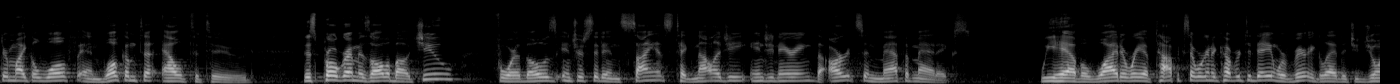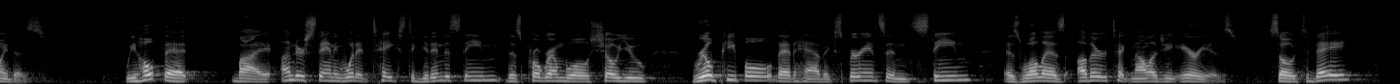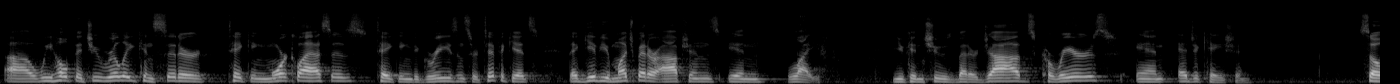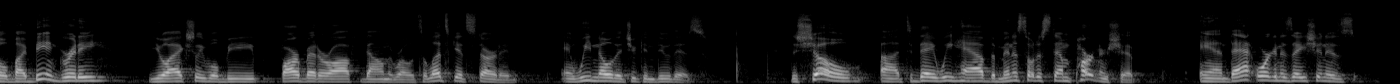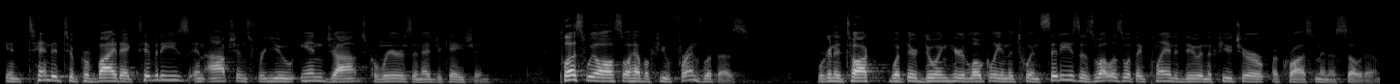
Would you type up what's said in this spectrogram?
Dr. Michael Wolf, and welcome to Altitude. This program is all about you for those interested in science, technology, engineering, the arts, and mathematics. We have a wide array of topics that we're going to cover today, and we're very glad that you joined us. We hope that by understanding what it takes to get into STEAM, this program will show you real people that have experience in STEAM as well as other technology areas. So today, uh, we hope that you really consider taking more classes, taking degrees and certificates that give you much better options in life. You can choose better jobs, careers, and education. So by being gritty, you actually will be far better off down the road. So let's get started. And we know that you can do this. The show, uh, today we have the Minnesota STEM Partnership, and that organization is intended to provide activities and options for you in jobs, careers, and education. Plus, we also have a few friends with us. We're going to talk what they're doing here locally in the Twin Cities, as well as what they plan to do in the future across Minnesota.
